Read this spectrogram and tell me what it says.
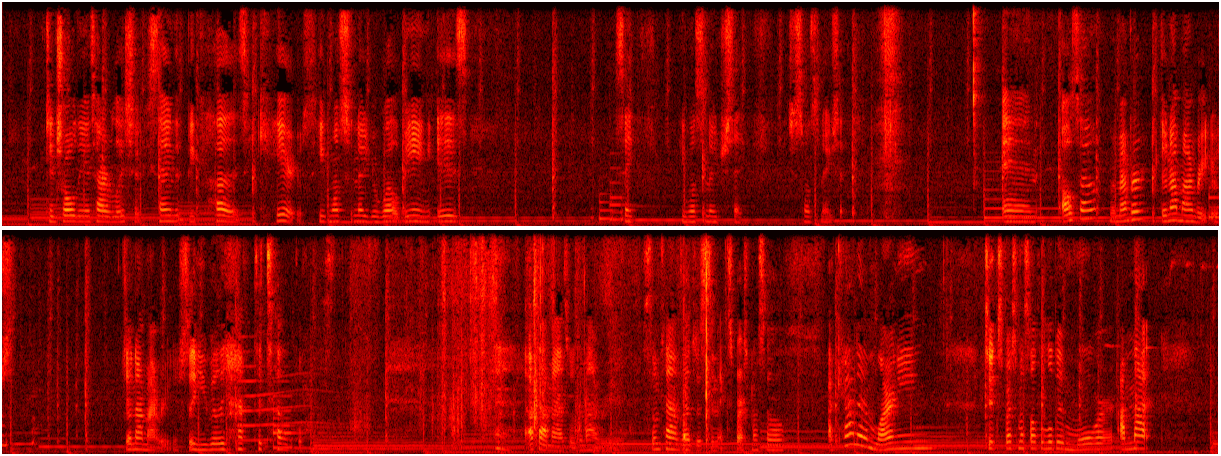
control the entire relationship. He's saying it because he cares. He wants to know your well being is safe. He wants to know you're safe. He just wants to know you're safe. And also, remember, they're not mind readers. They're not mind readers. So you really have to tell them. I thought mine was a mind reader sometimes I just didn't express myself. I kind of am learning to express myself a little bit more. I'm not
